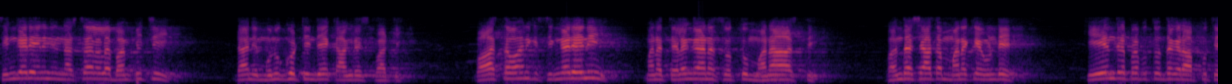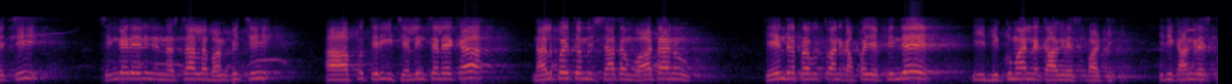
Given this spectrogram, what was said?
సింగరేణిని నష్టాలలో పంపించి దాన్ని మునుగొట్టిందే కాంగ్రెస్ పార్టీ. వాస్తవానికి సింగరేణి మన తెలంగాణ సొత్తు మన ఆస్తి. వంద శాతం మనకే ఉండే. కేంద్ర ప్రభుత్వం దగ్గర అప్పు తెచ్చి సింగరేణిని నష్టాల్లో పంపించి ఆ అప్పు తిరిగి చెల్లించలేక నలభై తొమ్మిది శాతం వాటాను కేంద్ర ప్రభుత్వానికి అప్పచెప్పిందే ఈ దిక్కుమాలిన కాంగ్రెస్ పార్టీ. ఇది కాంగ్రెస్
